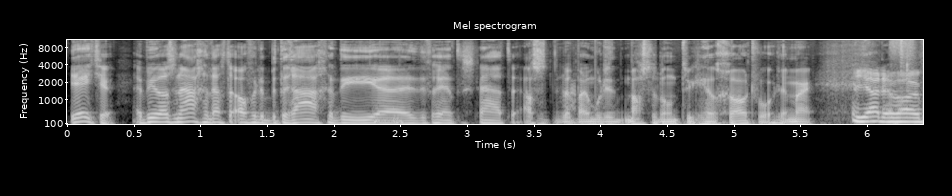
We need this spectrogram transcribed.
Jeetje, heb je wel eens nagedacht over de bedragen die eh, de Verenigde Staten... Als het, maar dan moet het Mastodon natuurlijk heel groot worden. Maar Ja, dat wou,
